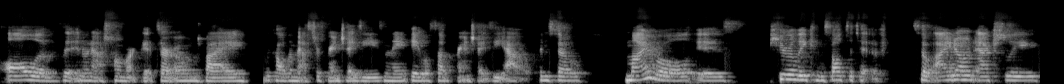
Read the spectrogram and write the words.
all of the international markets are owned by, we call them master franchisees, and they, they will sub franchisee out. And so my role is purely consultative. So I don't actually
